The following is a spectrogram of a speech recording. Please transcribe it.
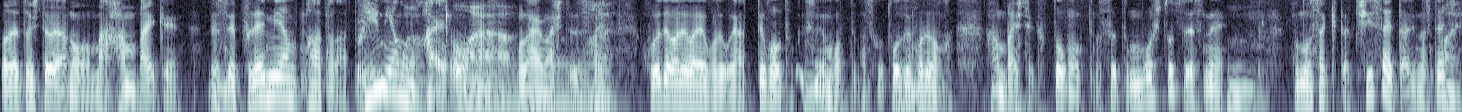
我々としてはあの、まあ、販売権ですね、プレミアムパートナーとプレミアムなんですか、はい、をもらいましてですね、はいこれで我々これをやっていこうというふうに思ってます、当然これを販売していくと思ってます、それともう一つですね、うん、このさっき言った小さいってありますね、はい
